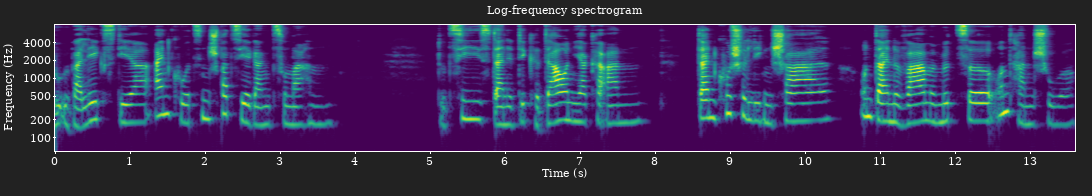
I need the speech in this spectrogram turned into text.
Du überlegst dir, einen kurzen Spaziergang zu machen. Du ziehst deine dicke Daunenjacke an, deinen kuscheligen Schal und deine warme Mütze und Handschuhe.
